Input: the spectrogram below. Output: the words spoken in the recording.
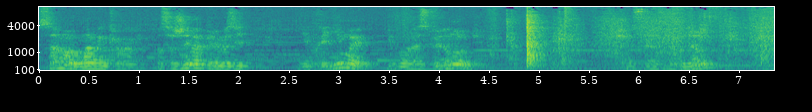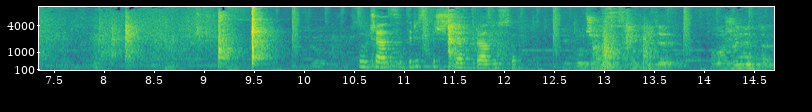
самого маленького пассажира перевозить, необходимо его развернуть. Сейчас развернем. Получается 360 градусов. И получается, смотрите, положение-то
